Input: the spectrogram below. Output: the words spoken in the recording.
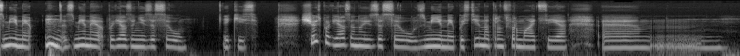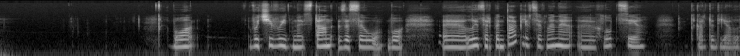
Зміни, зміни пов'язані з ЗСУ якісь. Щось пов'язано із ЗСУ, зміни, постійна трансформація. Е, бо вочевидний стан ЗСУ. Бо е, лицар Пентаклів це в мене е, хлопці. Карта диявола.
